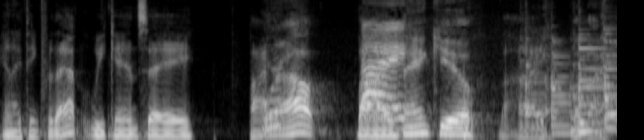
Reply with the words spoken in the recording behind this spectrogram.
And I think for that, we can say bye. We're out. Bye. Thank you. Bye. Bye bye.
